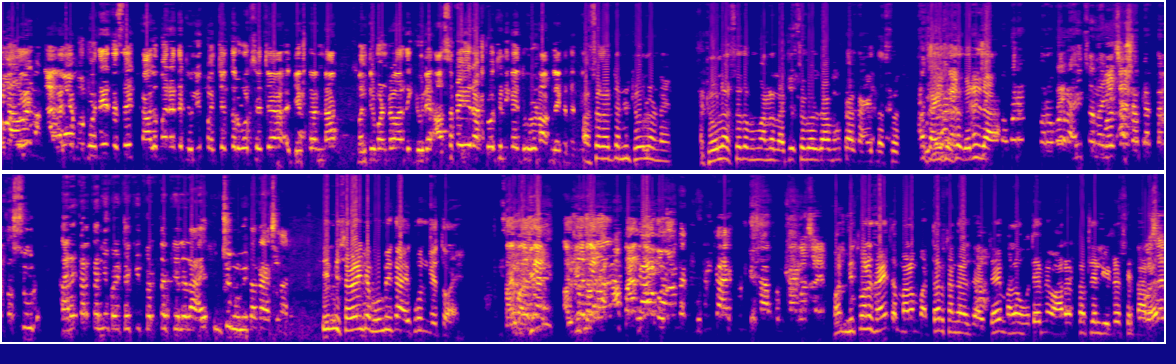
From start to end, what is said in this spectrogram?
भाजपमध्ये जसे कालमर्यादा ठेवली पंच्याहत्तर वर्षाच्या ज्येष्ठांना मंत्रिमंडळामध्ये घेऊन ये, असं काही राष्ट्रवादीने काही धोरण आखलंय का त्यांनी? असं काही त्यांनी ठेवलं नाही. ठेवलं असतं तर मग मला राज्यसभेवर जा म्हणून काय सांगितलं असतं? सांगितलं घरी जा. बरोबर राहायचं नाही. अशा प्रकारचा सूर कार्यकर्त्यांनी बैठकीत व्यक्त केलेला आहे. तुमची भूमिका काय असणार आहे? ती मी सगळ्यांच्या भूमिका ऐकून घेतो आहे साहेब अजित अजित पवार- आपण काय बोलणार? भूमिका ऐकून घेता आपण काय पण मी तुम्हाला सांगितलं मला मतदारसंघाला जायचंय. मला उद्या मी महाराष्ट्रातले लिडर्स येणार आहेत.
